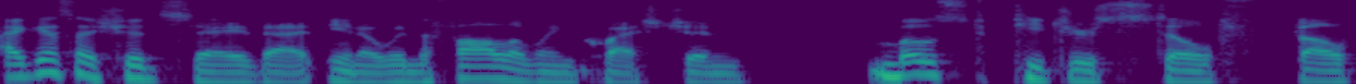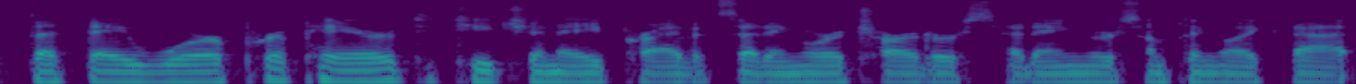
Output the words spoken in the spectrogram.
I guess I should say that you know in the following question, most teachers still felt that they were prepared to teach in a private setting or a charter setting or something like that.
